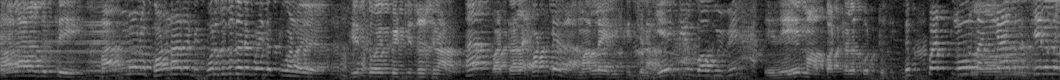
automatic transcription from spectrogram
కాలాల గుత్తి కర్నూలు కొండారెడ్డి సరిపోయేటట్టు ఉన్నాయి. తీసుకుపోయి పెట్టి చూసినారు. ఆ? పట్టలే పట్టలేదా? మళ్ళీ ఎనికి ఇచ్చినారు. ఏంటి బాబు ఇవి? ఇది మా బట్టల కొట్టుది. దుప్పట్లు లంగాలు చీరలు.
